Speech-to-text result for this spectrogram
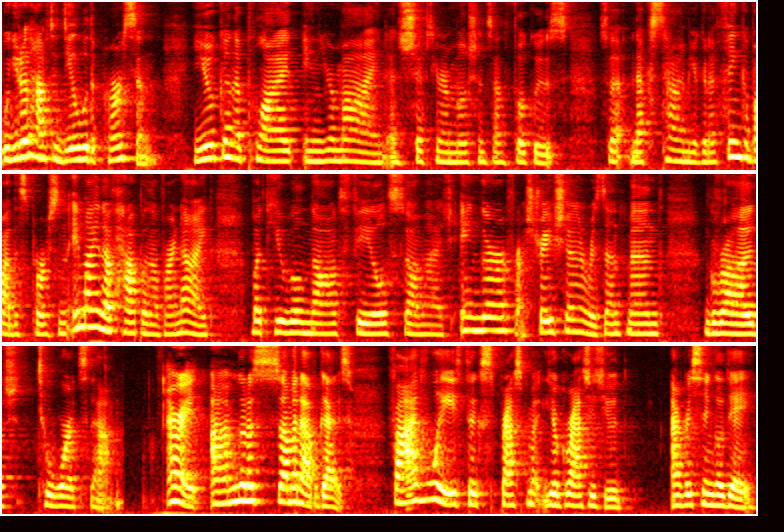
You don't have to deal with the person. You can apply it in your mind and shift your emotions and focus so next time you're going to think about this person, it might not happen overnight, but you will not feel so much anger, frustration, resentment, grudge towards them. All right, I'm going to sum it up, guys. Five ways to express my, your gratitude every single day.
